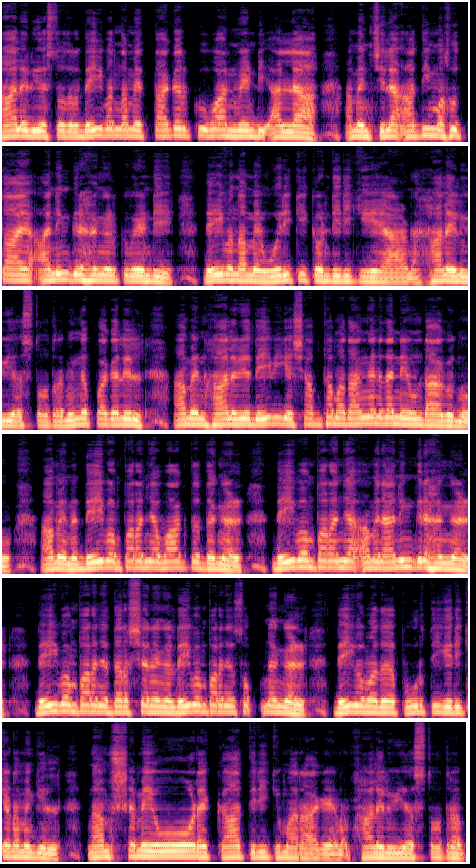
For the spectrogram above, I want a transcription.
ഹാലലിയ സ്തോത്രം. ദൈവം നമ്മെ തകർക്കുവാൻ വേണ്ടി അല്ല. അവൻ ചില അതിമഹത്തായ അനുഗ്രഹങ്ങൾക്ക് വേണ്ടി ദൈവം നമ്മെ ഒരുക്കിക്കൊണ്ടിരിക്കുകയാണ്. ഹാലലുയ സ്തോത്രം. ഇന്ന് പകലിൽ അവൻ ഹാലലിയ ദൈവിക ശബ്ദം അത് അങ്ങനെ തന്നെ ഉണ്ടാകുന്നു. അവൻ ദൈവം പറഞ്ഞ വാഗ്ദത്തങ്ങൾ ദൈവം പറഞ്ഞ അവൻ അനുഗ്രഹങ്ങൾ ദൈവം പറഞ്ഞ ദർശനങ്ങൾ ദൈവം പറഞ്ഞ സ്വപ്നങ്ങൾ ദൈവം അത് പൂർത്തീകരിക്കണമെങ്കിൽ നാം ക്ഷമയോടെ കാത്തിരിക്കുമാറാകണം. ഹാലലുയ. സ്തോത്രം.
